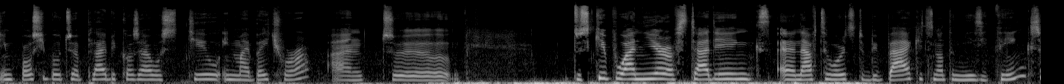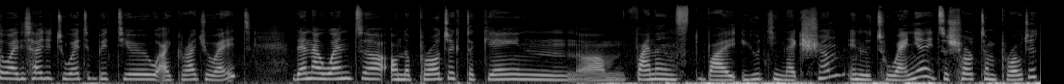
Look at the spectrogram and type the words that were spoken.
impossible to apply because I was still in my bachelor and to to skip one year of studying and afterwards to be back it's not an easy thing so i decided to wait a bit till i graduate then i went uh, on a project again um, financed by Youth in Action in lithuania it's a short-term project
